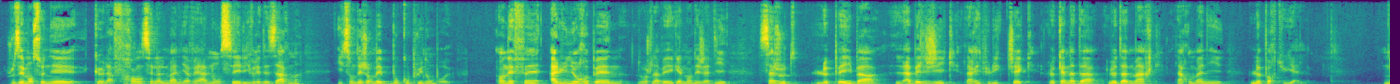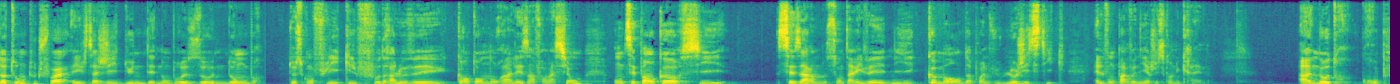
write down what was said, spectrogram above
Je vous ai mentionné que la France et l'Allemagne avaient annoncé livrer des armes, ils sont désormais beaucoup plus nombreux. En effet, à l'Union européenne, dont je l'avais également déjà dit, s'ajoutent le Pays-Bas, la Belgique, la République tchèque, le Canada, le Danemark, la Roumanie, le Portugal. Notons toutefois, et il s'agit d'une des nombreuses zones d'ombre de ce conflit qu'il faudra lever quand on aura les informations, on ne sait pas encore si ces armes sont arrivées, ni comment, d'un point de vue logistique, elles vont parvenir jusqu'en Ukraine. Un autre groupe,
